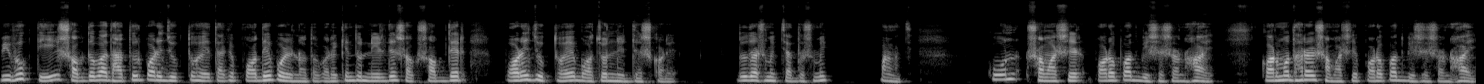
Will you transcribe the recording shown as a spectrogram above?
বিভক্তি শব্দ বা ধাতুর পরে যুক্ত হয়ে তাকে পদে পরিণত করে, কিন্তু নির্দেশক শব্দের পরে যুক্ত হয়ে বচন নির্দেশ করে। দু দশমিক চার দশমিক পাঁচ। কোন সমাসের পরপদ বিশেষণ হয়? কর্মধারয় সমাসে পরপদ বিশেষণ হয়।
